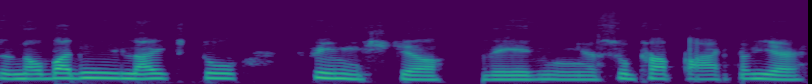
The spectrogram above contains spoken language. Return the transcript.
nobody likes to finish uh, the uh, supra part here.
